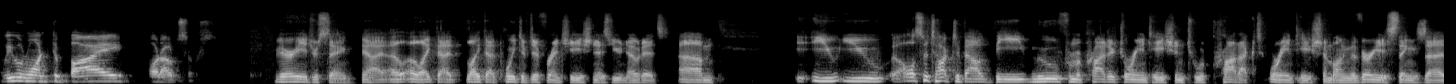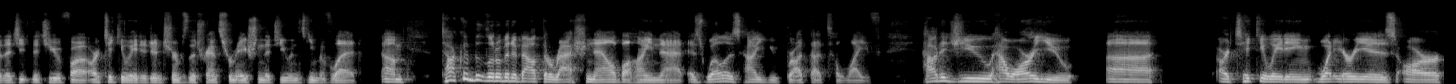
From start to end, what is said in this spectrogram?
we would want to buy or outsource. Very interesting. Yeah, I, I like that. Like that point of differentiation, as you noted. Um, you you also talked about the move from a project orientation to a product orientation among the various things uh, that you that you've uh, articulated in terms of the transformation that you and the team have led. Um, talk a little bit about the rationale behind that, as well as how you brought that to life. How did you? How are you uh, articulating what areas are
